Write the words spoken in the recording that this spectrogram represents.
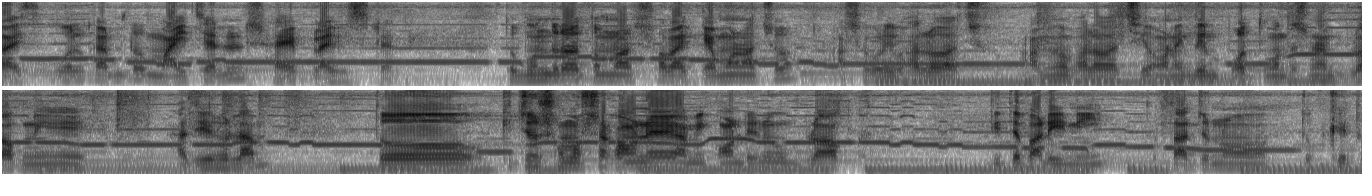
guys, welcome to my channel Saheb lifestyle. তো বন্ধুরা, তোমরা সবাই কেমন আছো? আশা করি ভালো আছো। আমিও ভালো আছি। অনেকদিন পর তোমাদের সামনে ব্লগ নিয়ে হাজির হলাম। তো কিছু সমস্যার কারণে আমি কন্টিনিউ ব্লগ দিতে পারিনি, তো তার জন্য দুঃখিত।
